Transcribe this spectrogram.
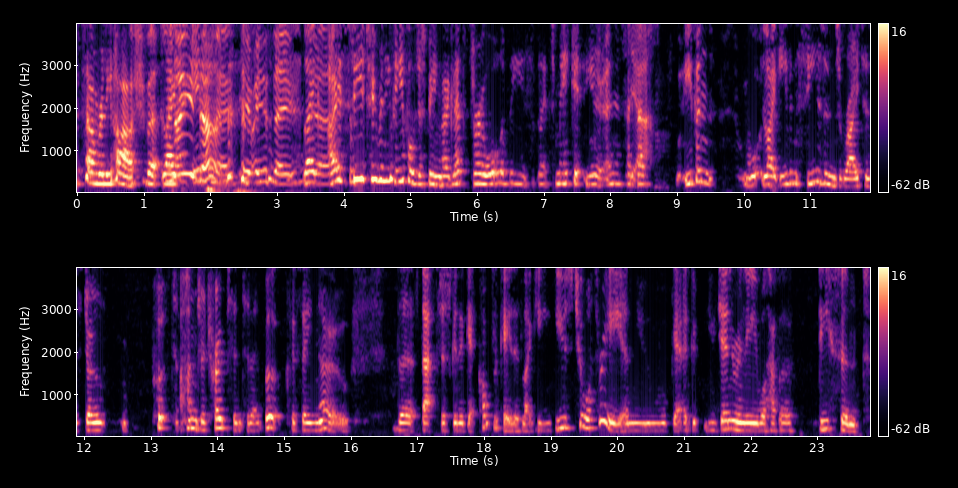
sound really harsh, but like No, you don't. what you're saying. Like yeah. I see too many people just being like, "Let's throw all of these, let's make it," you know, and it's like Yeah. that's even like even seasons writers don't put a hundred tropes into their book because they know that that's just going to get complicated. Like you use two or three, and you will get a good, you generally will have a decent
